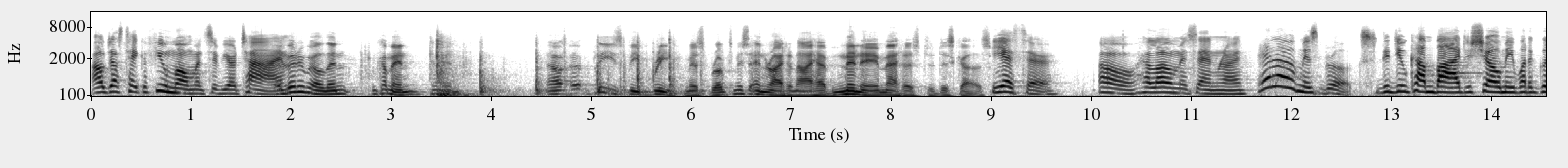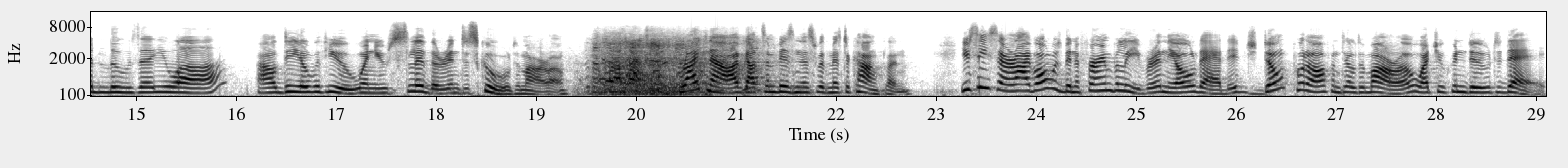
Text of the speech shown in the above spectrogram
I'll just take a few moments of your Uh, time. very well, then. Come in. Come in. Now, uh, please be brief, Miss Brooks. Miss Enright and I have many matters to discuss. Yes, sir. Oh, hello, Miss Enright. Hello, Miss Brooks. Did you come by to show me what a good loser you are? I'll deal with you when you slither into school tomorrow. right now, I've got some business with Mr. Conklin. You see, sir, I've always been a firm believer in the old adage don't put off until tomorrow what you can do today.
